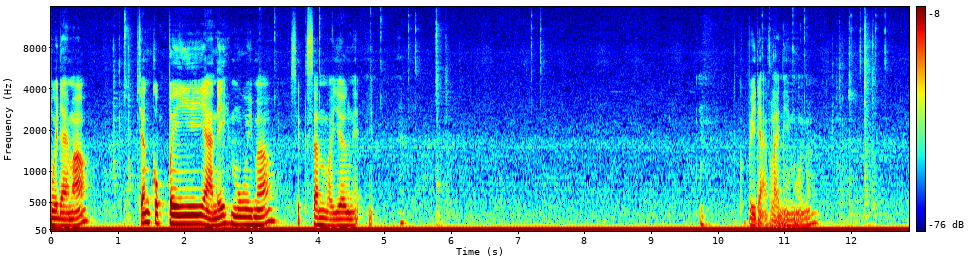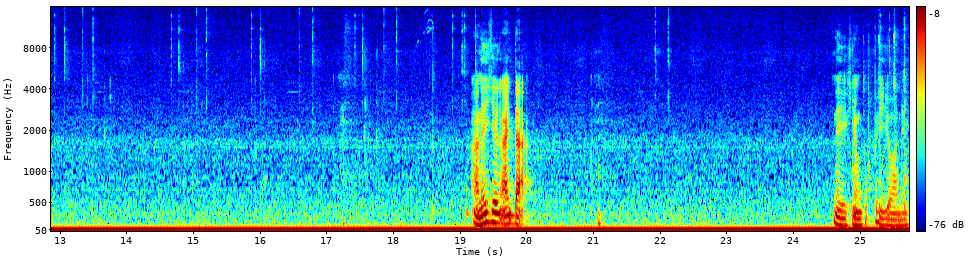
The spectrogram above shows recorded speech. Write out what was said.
មួយដែរមកអញ្ចឹង copy អានេះមួយមក section របស់យើងនេះ copy ដាក់កន្លែងនេះមួយមកអានេះយើងអាចដាក់នេះខ្ញុំ copy យកនេះ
